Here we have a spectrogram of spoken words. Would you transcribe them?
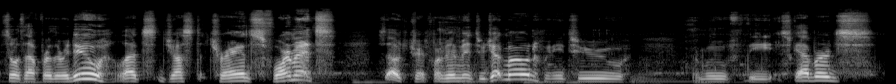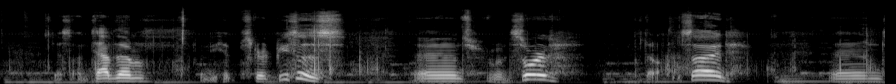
So without further ado, let's just transform it. So to transform him into jet mode, we need to remove the scabbards, just untab them, the hip skirt pieces, and remove the sword, put that off to the side, and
